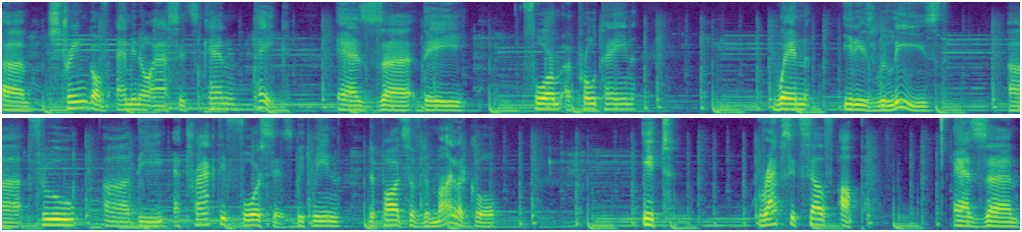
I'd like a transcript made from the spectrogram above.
a string of amino acids can take as uh, they form a protein when it is released uh, through uh, the attractive forces between the parts of the molecule, it wraps itself up as um,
